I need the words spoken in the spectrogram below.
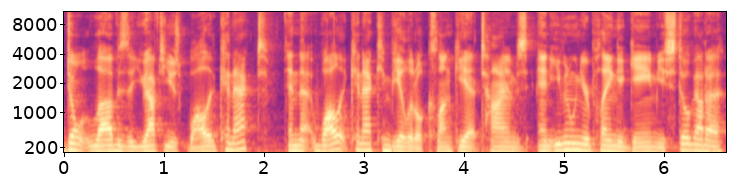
don't love is that you have to use Wallet Connect, and that Wallet Connect can be a little clunky at times. And even when you're playing a game, you still gotta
